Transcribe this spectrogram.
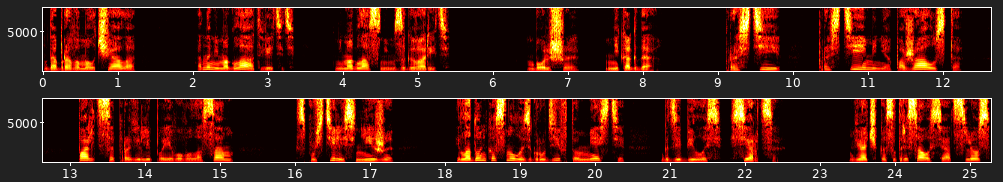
Добрава молчала. Она не могла ответить, не могла с ним заговорить. Больше никогда. «Прости, прости меня, пожалуйста!» Пальцы провели по его волосам, спустились ниже, и ладонь коснулась груди в том месте, где билось сердце. Вячка сотрясался от слез,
